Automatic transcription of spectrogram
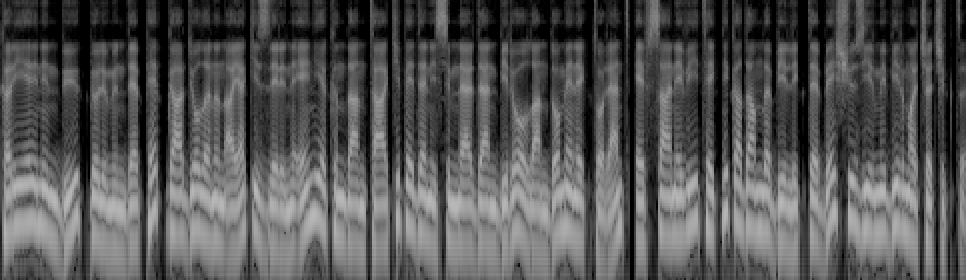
Kariyerinin büyük bölümünde Pep Guardiola'nın ayak izlerini en yakından takip eden isimlerden biri olan Domenech Torrent, efsanevi teknik adamla birlikte 521 maça çıktı.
